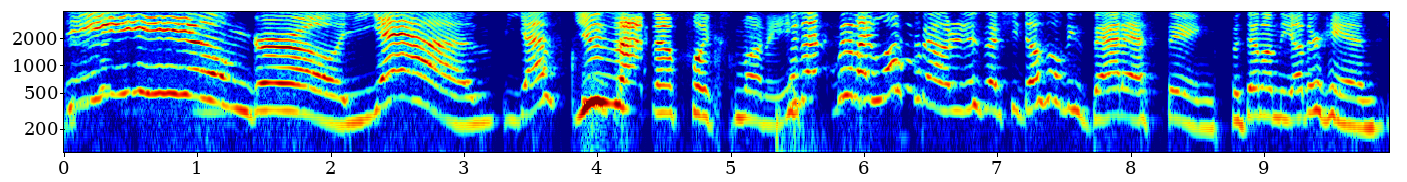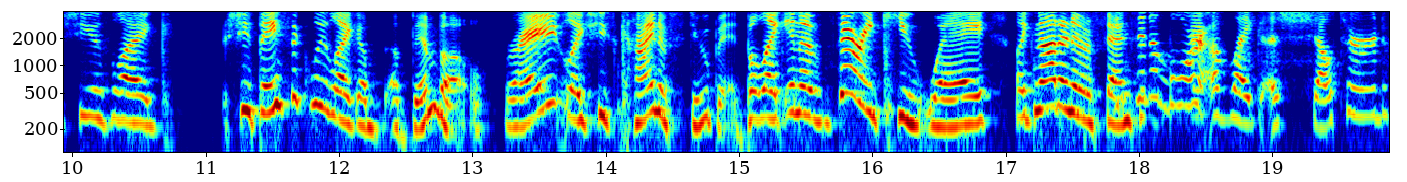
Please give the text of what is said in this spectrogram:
damn girl, yes, yes. Use that Netflix money. But that, what I love about it is that she does all these badass things, but then on the other hand, she is like, she's basically like a, a bimbo, right? Like she's kind of stupid, but like in a very cute way, like not in an offensive. It's in a more of like a sheltered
